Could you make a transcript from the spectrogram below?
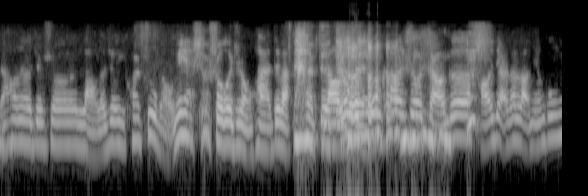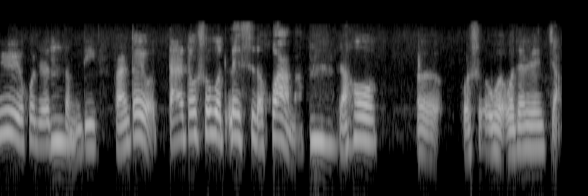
然后呢，就说老了就一块住吧，我们也是说过这种话，对吧？老了无依无靠的时候，找个 好一点的老年公寓或者怎么地，反正都有，大家都说过类似的话嘛。嗯。然后，呃，我说我我在那边讲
